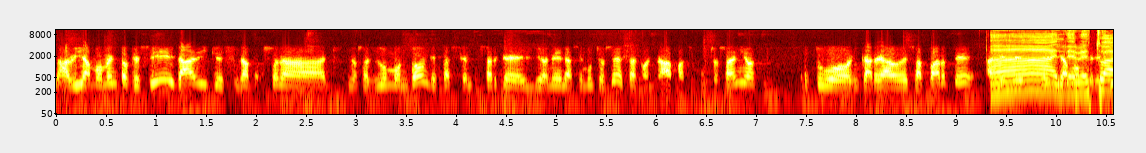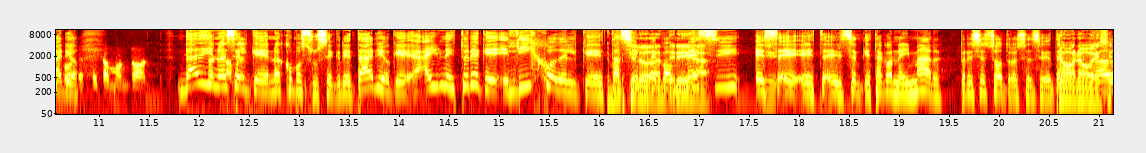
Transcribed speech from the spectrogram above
Había momentos que sí, Daddy, que es una persona que nos ayudó un montón, que está cer- cerca de Lionel hace muchos años, está con AFA hace muchos años, estuvo encargado de esa parte. Ah, el del digamos vestuario. un montón. Daddy no es el que, no es como su secretario, que hay una historia que el hijo del que está Marcelo siempre con D'Andrea, Messi es, eh, eh, es- es el que está con Neymar, pero ese es otro, es el secretario. No, no, ese,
